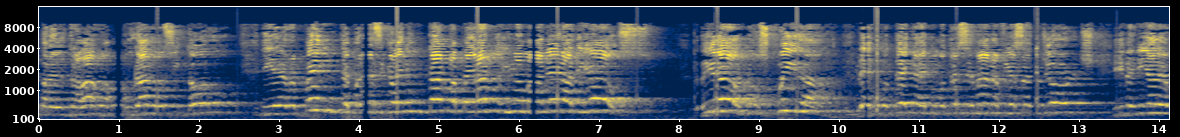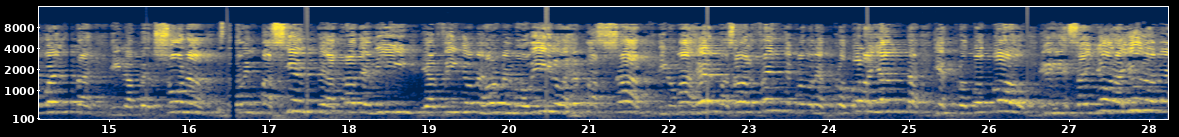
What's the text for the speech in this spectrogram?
para el trabajo apurados y todo, y de repente parece que viene un carro a pegarnos de una manera. Dios, Dios nos cuida. Conté que hace como tres semanas fui a San George y venía de vuelta y la persona estaba impaciente atrás de y al fin yo mejor me moví, lo dejé pasar y nomás él pasaba al frente cuando le explotó la llanta y explotó todo. Y dije, Señor, ayúdame.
